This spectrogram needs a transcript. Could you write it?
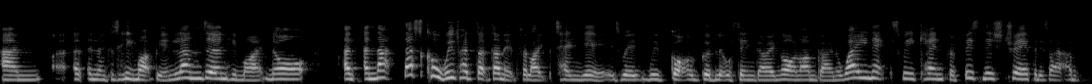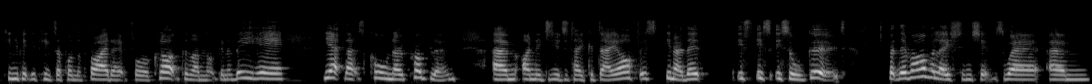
Um, and because he might be in London, he might not. And, and that that's cool. We've had that done it for like 10 years. We, we've got a good little thing going on. I'm going away next weekend for a business trip. And it's like, um, can you pick the kids up on the Friday at four o'clock? Because I'm not going to be here. Yeah, that's cool. No problem. Um, I need you to take a day off. It's, you know, it's, it's, it's all good. But there are relationships where um,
